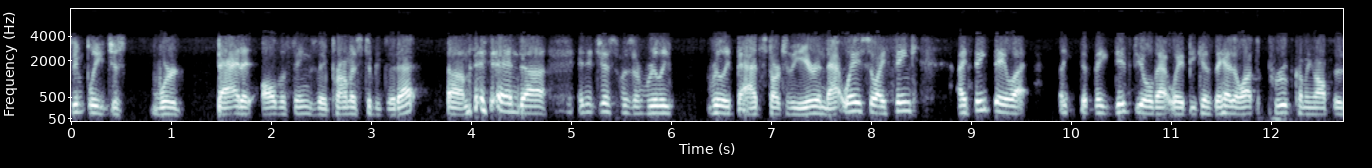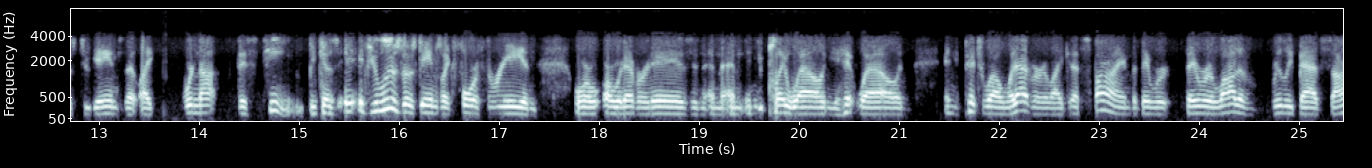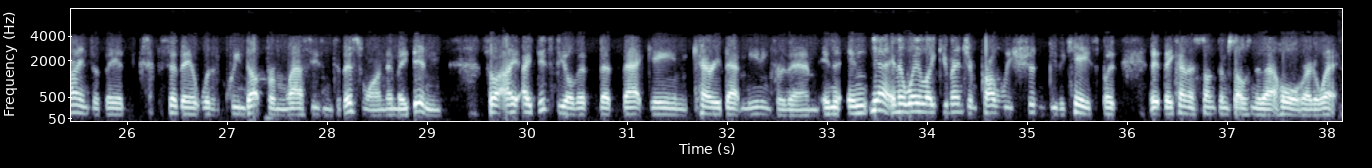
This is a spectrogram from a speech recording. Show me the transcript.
simply just were bad at all the things they promised to be good at. Um, and uh, and it just was a really really bad start to the year in that way. So I think I think they like like they did feel that way because they had a lot to prove coming off those two games that like we're not this team because if you lose those games like four three and or or whatever it is and and and you play well and you hit well and and you pitch well, whatever, like that's fine. But they were they were a lot of really bad signs that they had said they would have cleaned up from last season to this one, and they didn't. So I, I did feel that that that game carried that meaning for them. In yeah, in a way like you mentioned, probably shouldn't be the case, but they, they kind of sunk themselves into that hole right away.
